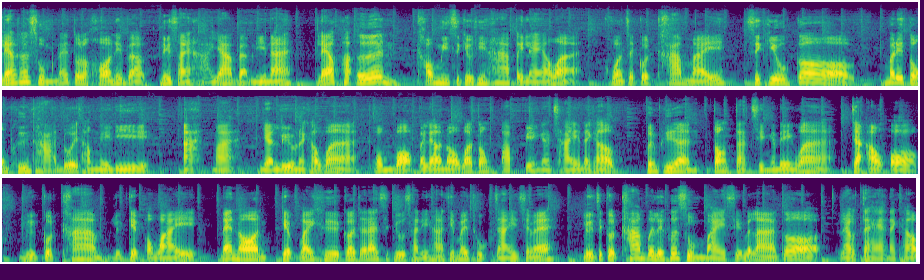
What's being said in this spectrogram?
แล้วถ้าสุ่มได้ตัวละครที่แบบนิสัยหายากแบบนี้นะ แล้วเผอิญเขามีสกิลที่ 5 ไปแล้วอะ ควรจะกดข้ามไหมสกิลก็ไม่ได้ตรงพื้นฐานด้วยทำไงดี อะมา อย่าลืมนะครับว่าผมบอกไปแล้วเนาะว่าต้องปรับเปลี่ยนกันใช้นะครับ เพื่อนๆ ต้องตัดสินกันเองว่าจะเอาออกหรือกดข้ามหรือเก็บเอาไว้ แน่นอนเก็บไว้คือก็จะได้สกิลสายที่ 5 ที่ไม่ถูกใจใช่ไหมหรือจะกดข้ามไปเลยเพื่อสุ่มใหม่เสียเวลาก็แล้วแต่นะครับ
